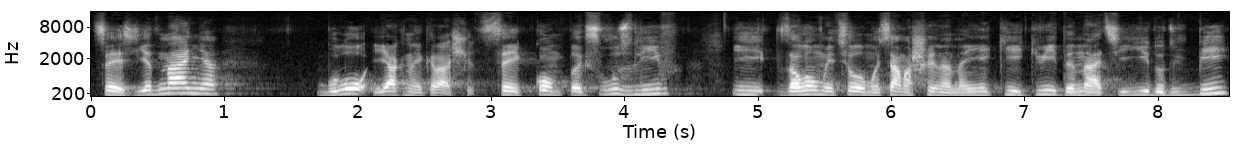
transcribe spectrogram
це з'єднання було якнайкраще. Цей комплекс вузлів і загалом і цілому ця машина, на якій квіти нації їдуть в бій,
